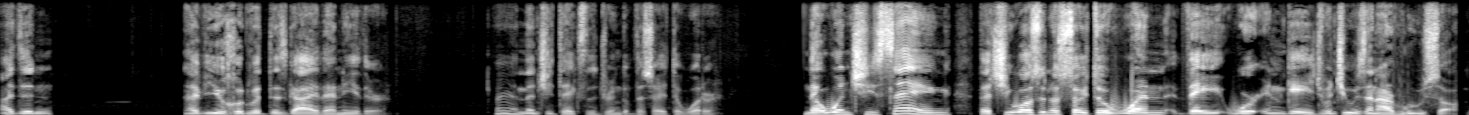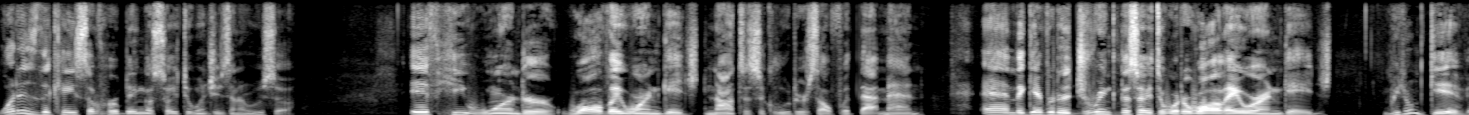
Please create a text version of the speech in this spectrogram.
I didn't have Yichud with this guy then either. Eh, and then she takes the drink of the Saita water. Now, when she's saying that she wasn't a Saita when they were engaged, when she was in Arusa, what is the case of her being a Saita when she's in Arusa? If he warned her while they were engaged not to seclude herself with that man, and they gave her to drink the Saita water while they were engaged, we don't give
